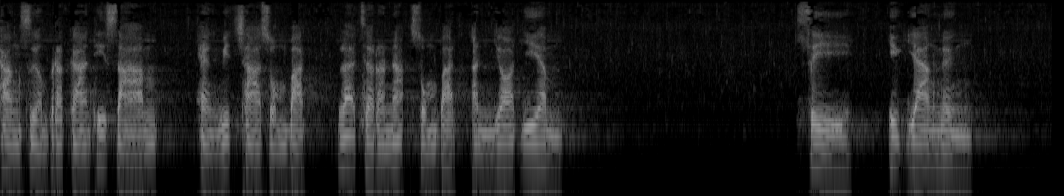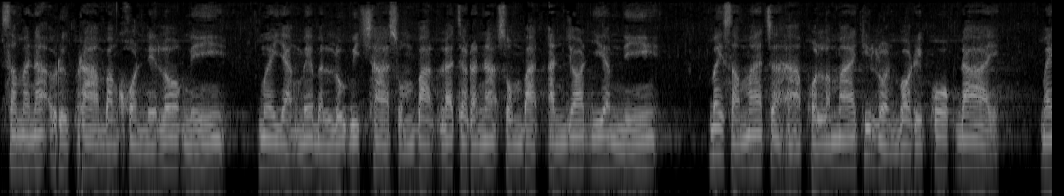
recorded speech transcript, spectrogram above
ทางเสื่อมประการที่สามแห่งวิชาสมบัติ และจรณะสมบัติอันยอดเยี่ยม 4. อีกอย่างหนึ่ง สมณะหรือพราหมณ์บางคนในโลกนี้ เมื่ออยังไม่บรรลุวิชาสมบัติและจรณะสมบัติอันยอดเยี่ยมนี้ ไม่สามารถจะหาผลไม้ที่หล่นบริโภคได้ ไม่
